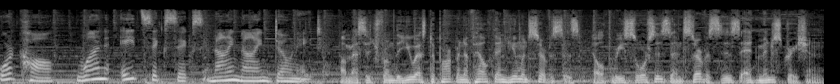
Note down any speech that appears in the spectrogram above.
or call 1 866 99 Donate. A message from the U.S. Department of Health and Human Services, Health Resources and Services Administration.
